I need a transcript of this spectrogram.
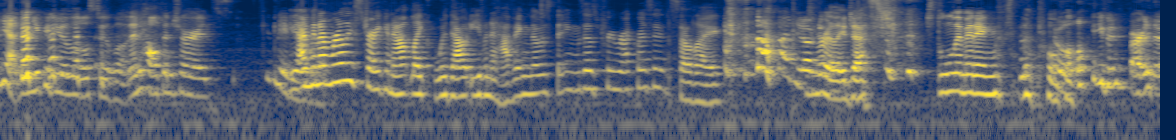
yeah, then you could do a little student loan and health insurance. Maybe. Yeah, I mean, I'm really striking out like without even having those things as prerequisites. So like, know. really just just limiting the pool. cool even farther.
